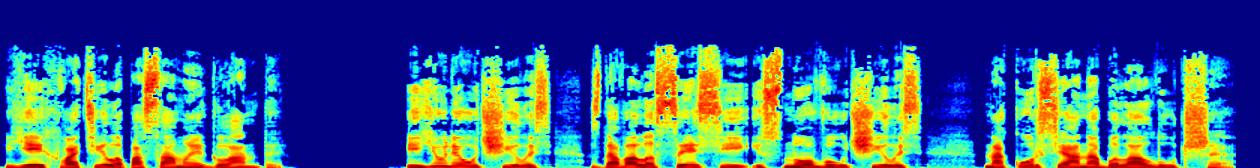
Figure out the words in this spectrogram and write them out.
ей хватило по самые гланды. И Юля училась, сдавала сессии и снова училась. На курсе она была лучшая.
